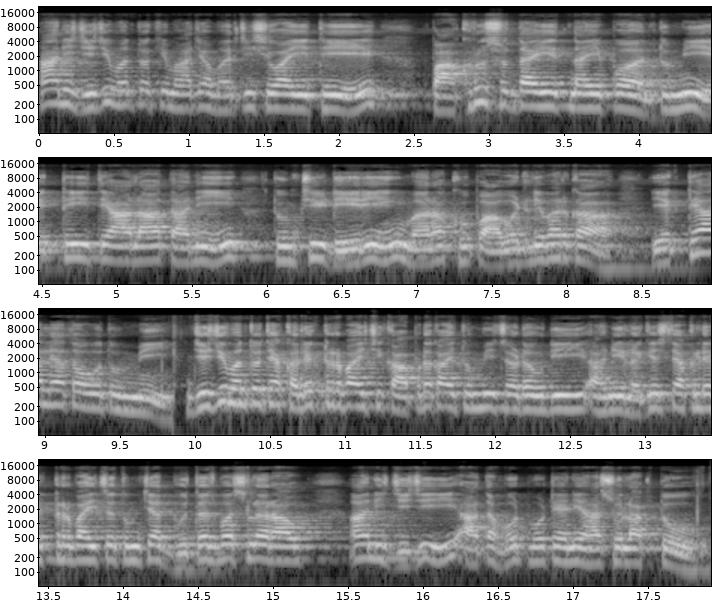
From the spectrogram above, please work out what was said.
आणि जिजी म्हणतो की माझ्या मर्जीशिवाय इथे पाखरूसुद्धा येत नाही पण तुम्ही एकटे इथे आलात आणि तुमची डेअरिंग मला खूप आवडली बरं का. एकटे आल्यात हो तुम्ही. जिजी म्हणतो त्या कलेक्टर बाईची कापडं काय तुम्ही चढवली? आणि लगेच त्या कलेक्टर बाईचं तुमच्यात भूतच बसलं राव. आणि जिजी आता मोठमोठ्याने हसू लागतो.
